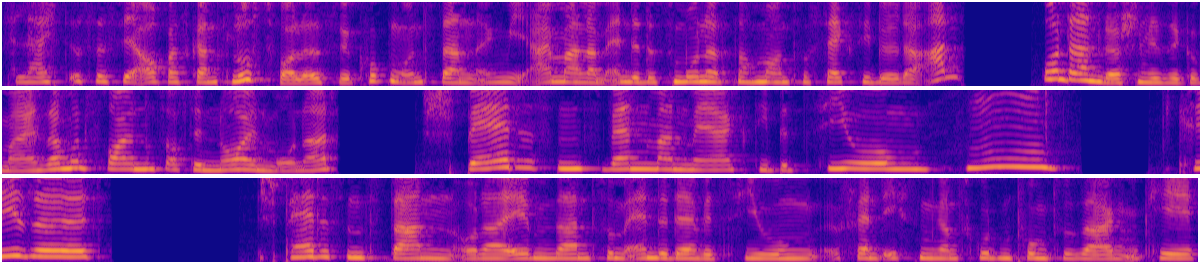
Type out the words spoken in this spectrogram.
Vielleicht ist das ja auch was ganz Lustvolles. Wir gucken uns dann irgendwie einmal am Ende des Monats nochmal unsere sexy Bilder an und dann löschen wir sie gemeinsam und freuen uns auf den neuen Monat. Spätestens, wenn man merkt, die Beziehung, hm, kriselt, spätestens dann oder eben dann zum Ende der Beziehung fände ich es einen ganz guten Punkt zu sagen, okay,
